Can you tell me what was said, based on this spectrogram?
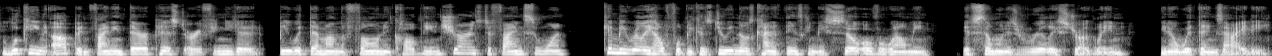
looking up and finding therapists, or if you need to be with them on the phone and call the insurance to find someone, can be really helpful because doing those kind of things can be so overwhelming if someone is really struggling, you know, with anxiety.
